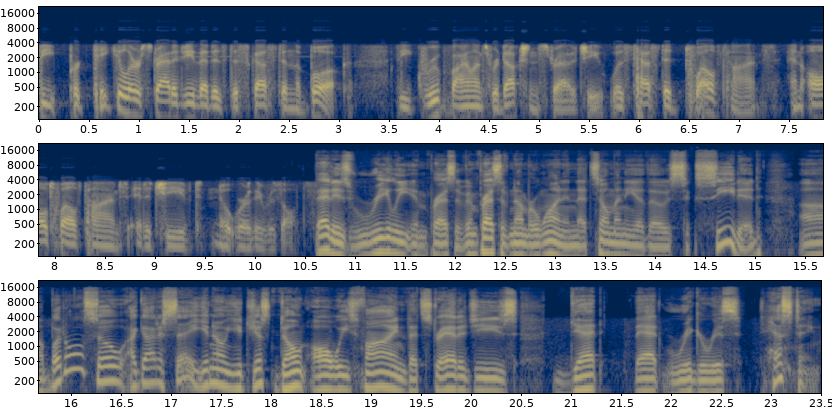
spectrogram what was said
the particular strategy that is discussed in the book the group violence reduction strategy was tested 12 times, and all 12 times it achieved noteworthy results. That is really impressive. Impressive, number one, in that so many of those succeeded. Uh, but also, I got to say, you know, you just don't always find that strategies get that rigorous testing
